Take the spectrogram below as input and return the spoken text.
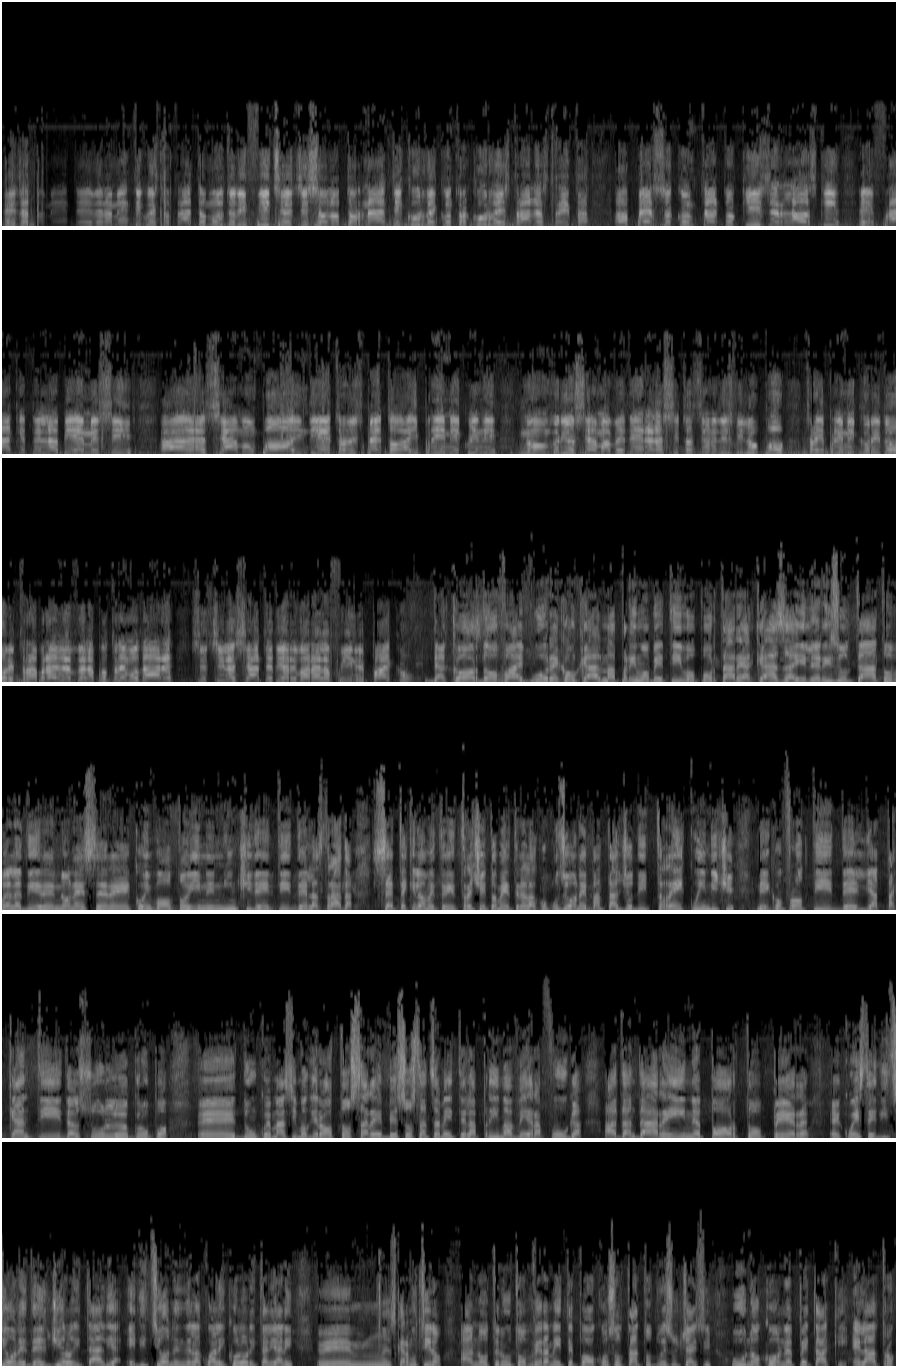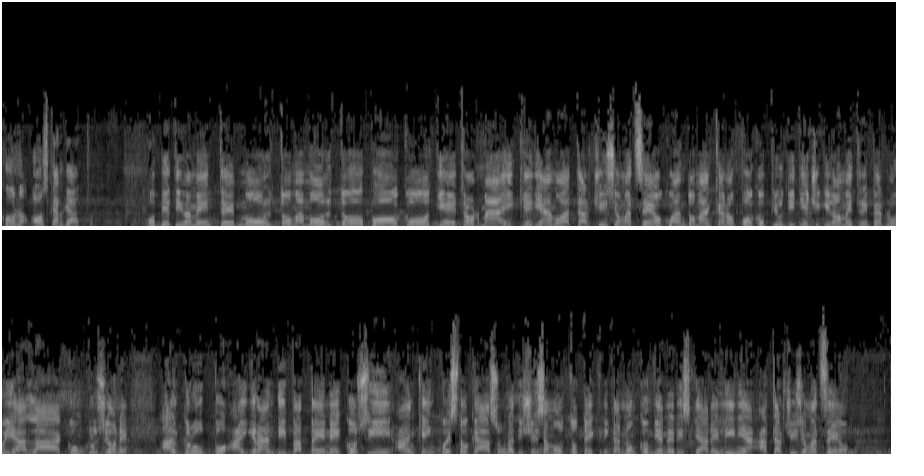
Esattamente veramente questo tratto molto difficile, ci sono tornanti, curve e controcurve, strada stretta, ha perso contatto Kiserlowski e Frank della BMC, ah, siamo un po' indietro rispetto ai primi e quindi non riusciamo a vedere la situazione di sviluppo tra i primi corridori, tra breve ve la potremo dare se ci lasciate di arrivare alla fine, Paico. D'accordo, vai pure con calma, primo obiettivo portare a casa il risultato, vale a dire non essere coinvolto in incidenti della strada. 7 km, 300 metri alla conclusione, vantaggio di 3,15 nei confronti degli attaccanti sul gruppo. Eh, dunque Massimo Ghirotto sarebbe sostanzialmente la prima vera fuga ad andare in porto per eh, questa edizione del Giro d'Italia, edizione nella quale i colori italiani eh, Scaramuzzino hanno ottenuto veramente poco, soltanto due successi, uno con Petacchi e l'altro con Oscar Gatto obiettivamente molto ma molto poco dietro. Ormai chiediamo a Tarcisio Mazzeo quando mancano poco più di 10 km per lui alla conclusione al gruppo ai grandi va bene così. Anche in questo caso una discesa molto tecnica. Non conviene rischiare. Linea a Tarcisio Mazzeo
